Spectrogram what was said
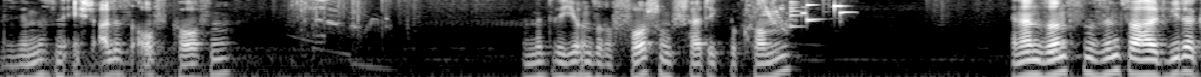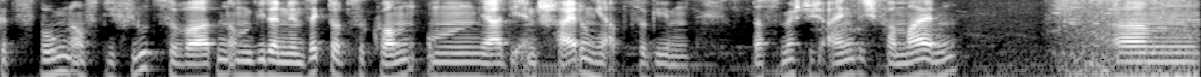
Also wir müssen echt alles aufkaufen. Damit wir hier unsere Forschung fertig bekommen. Denn ansonsten sind wir halt wieder gezwungen, auf die Flut zu warten, um wieder in den Sektor zu kommen, um ja die Entscheidung hier abzugeben. Das möchte ich eigentlich vermeiden. Ähm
